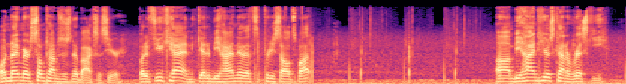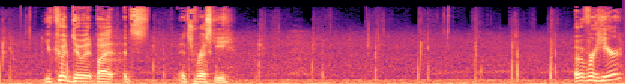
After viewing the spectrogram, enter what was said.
On Nightmare, sometimes there's no boxes here. But if you can get in behind there, that's a pretty solid spot. Um, behind here is kind of risky. You could do it, but it's it's risky. Over here,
